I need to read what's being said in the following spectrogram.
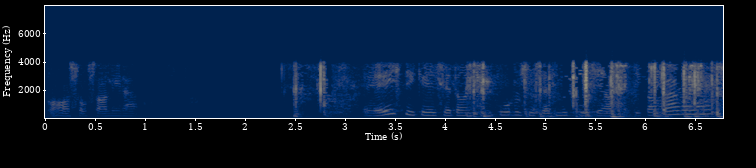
kaasosaline. Eestikeelsed on siin kursused nutiseadmed igapäevaelus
